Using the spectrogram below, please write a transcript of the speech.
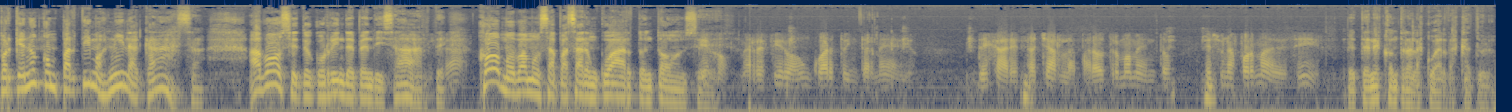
Porque no compartimos ni la casa. A vos se te ocurrió independizarte. ¿Cómo vamos a pasar un cuarto entonces? Viejo, me refiero a un cuarto intermedio. Dejar esta charla para otro momento es una forma de decir. Me tenés contra las cuerdas, Cátulo.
